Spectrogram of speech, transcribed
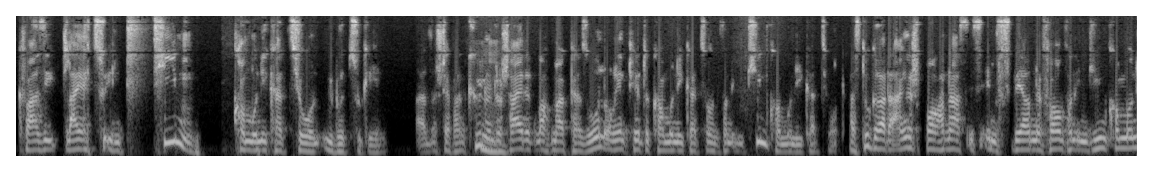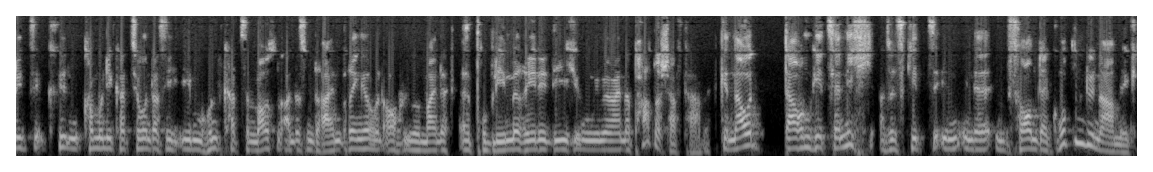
quasi gleich zu Intimkommunikation überzugehen. Also Stefan Kühn mhm. unterscheidet nochmal personenorientierte Kommunikation von Intimkommunikation. Was du gerade angesprochen hast, ist in, wäre eine Form von Intimkommunikation, dass ich eben Hund, Katze, Maus und alles mit reinbringe und auch über meine äh, Probleme rede, die ich irgendwie in meiner Partnerschaft habe. Genau darum geht's ja nicht. Also es geht in, in, der, in Form der Gruppendynamik,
